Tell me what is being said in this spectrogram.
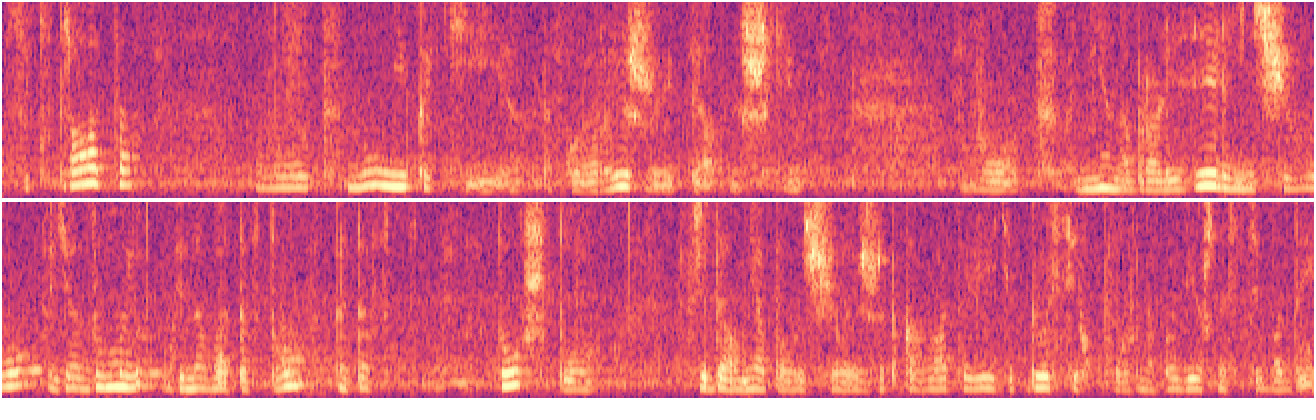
субстрата вот, ну никакие, такое рыжие пятнышки. Вот, не набрали зелень, ничего. Я думаю, виновата в том, это в то, что среда у меня получилась жидковата. Видите, до сих пор на поверхности воды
